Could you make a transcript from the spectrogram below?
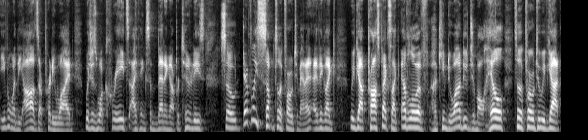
even when the odds are pretty wide, which is what creates, I think, some betting opportunities. So definitely something to look forward to, man. I, I think like we've got prospects like Evloev, Hakeem Dawodu, Jamahal Hill to look forward to. We've got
